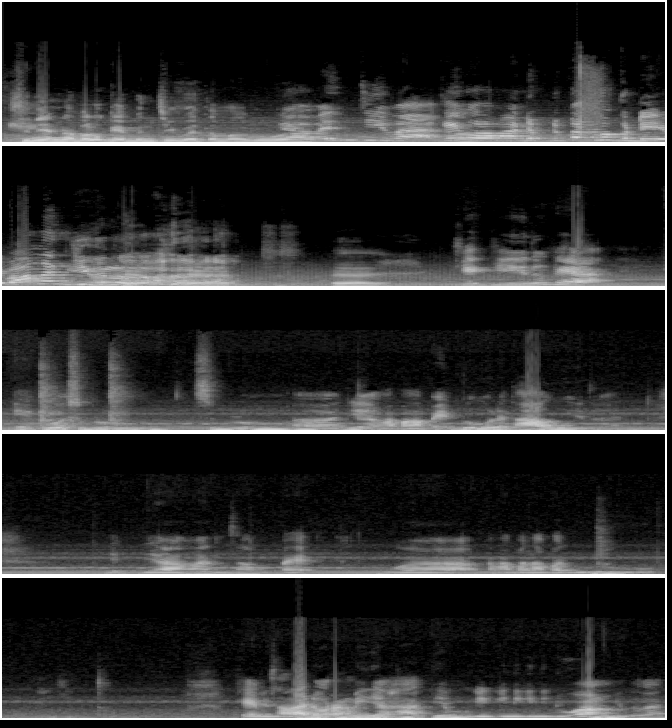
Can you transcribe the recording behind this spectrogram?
Sinian apa lu kayak benci banget sama gue? ya benci pak kayak Ah. kalau ngadep depan gue gede banget gitu loh Iya, iya. Iya, iya. kayak gitu kayak ya gue sebelum sebelum uh, dia ngapa-ngapain gue udah tahu gitu kan J- jangan sampai gue kenapa-napa dulu kayak gitu kayak misalnya ada orang nih jahat dia kayak gini-gini doang gitu kan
